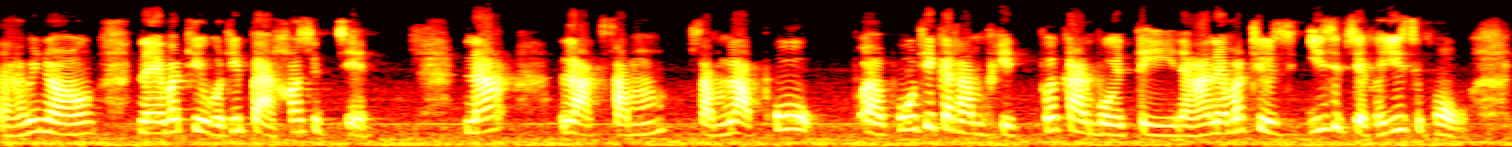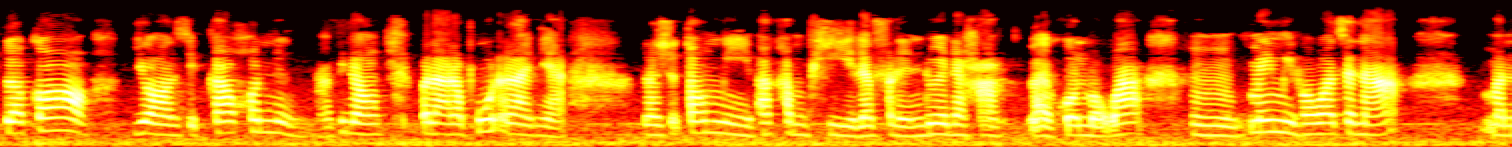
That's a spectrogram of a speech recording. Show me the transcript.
นะคะพี่น้องในมัทธิวบทที่ 8 ข้อ 17ณหลักสำสำหรับผู้ผู้ที่กระทำผิดเพื่อการโบยตีนะคะในมัทธิว 27 ข้อ 26 แล้วก็ยอห์น 19 ข้อ 1 นะพี่น้องเวลาเราพูดอะไรเนี่ย เราจะต้องมีพระคัมภีร์และเฟรนด้วยนะคะ หลายคนบอกว่าอืมไม่มีพระวจนะ มัน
